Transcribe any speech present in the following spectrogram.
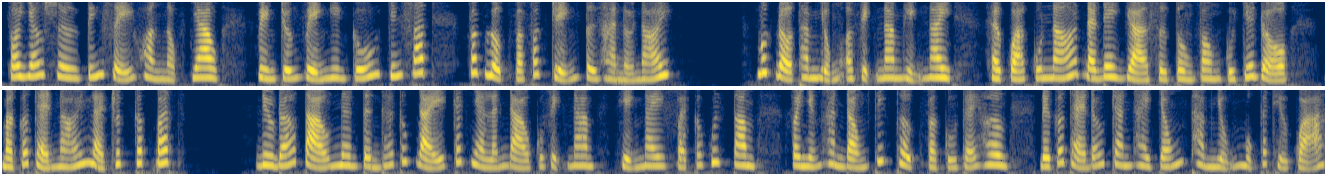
Phó giáo sư tiến sĩ Hoàng Ngọc Giao, Viện trưởng Viện Nghiên cứu Chính sách, Pháp luật và Phát triển từ Hà Nội nói. Mức độ tham nhũng ở Việt Nam hiện nay, hệ quả của nó đã đe dọa sự tồn vong của chế độ mà có thể nói là rất cấp bách. Điều đó tạo nên tình thế thúc đẩy các nhà lãnh đạo của Việt Nam hiện nay phải có quyết tâm và những hành động thiết thực và cụ thể hơn để có thể đấu tranh hay chống tham nhũng một cách hiệu quả.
